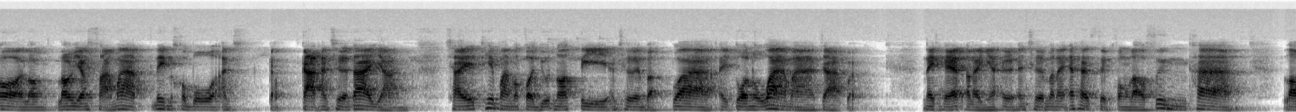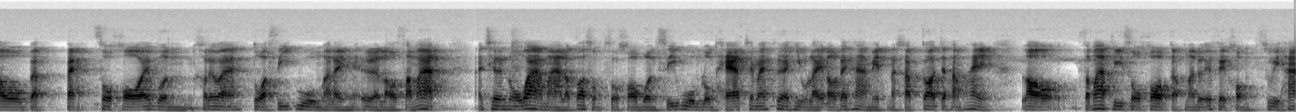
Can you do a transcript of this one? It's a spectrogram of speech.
ก็เราเรายังสามารถเล่นคอมโบกับการอัญเชิญได้อย่าง ใช้เทพมันมังกรยุทธนอตตีอัญเชิญแบบว่าไอตัวโนวามาจากแบบ ในแทสอะไรเงี้ยเอออัญเชิญมาในแอตแทกเซปของเราซึ่งถ้าเราแบบแปะโซคอไว้บนเขาเรียกว่าตัวซีวูมอะไรเงี้ยเออเราสามารถอัญเชิญโนวามาแล้วก็ส่งโซคอบนซีวูมลงแทสใช่ไหมเพื่อฮิวไลท์เราได้ 5 เม็ดนะครับ ก็จะทำให้เราสามารถรีโซคอกลับมาโดยเอฟเฟกของซุยฮะ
